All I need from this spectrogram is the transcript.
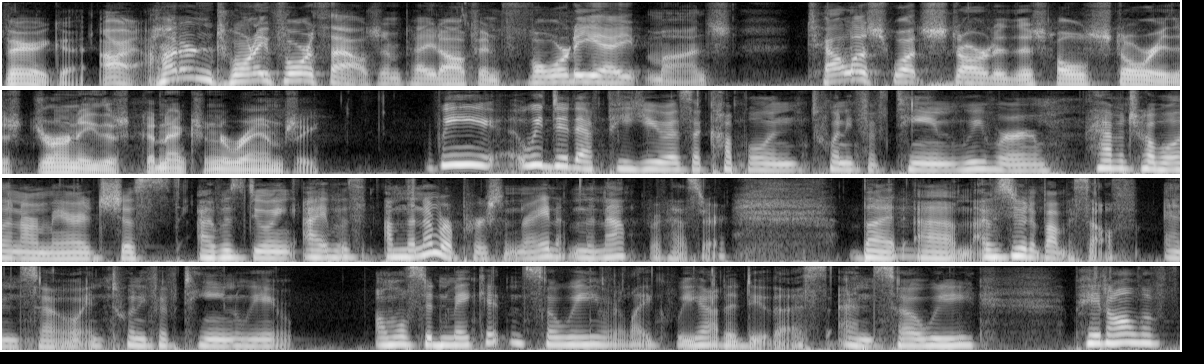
Very good. All right, 124,000 paid off in 48 months. Tell us what started this whole story, this journey, this connection to Ramsey. We we did FPU as a couple in 2015. We were having trouble in our marriage. Just I was doing I was I'm the number person, right? I'm the math professor, but um, I was doing it by myself. And so in 2015 we almost didn't make it, and so we were like, we got to do this. And so we paid all of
